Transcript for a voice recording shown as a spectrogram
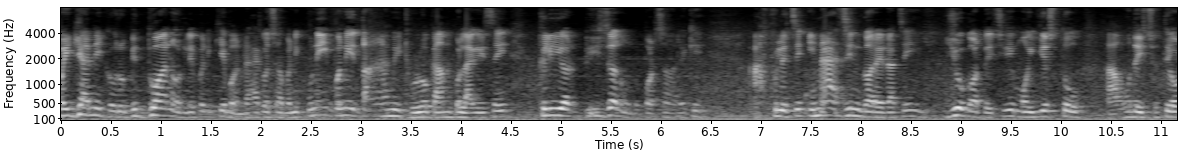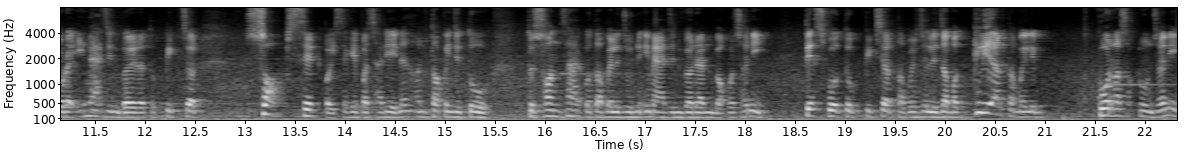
वैज्ञानिकहरू विद्वानहरूले पनि के भनिरहेको छ भने कुनै पनि दामी ठुलो कामको लागि चाहिँ क्लियर भिजन हुनुपर्छ अरे कि? आफूले चाहिँ इमेजिन गरेर चाहिँ यो गर्दैछु म यस्तो हुँदैछु त्यो एउटा इमेजिन गरेर त्यो पिक्चर सब सेट भइसके पछाडि होइन? अनि तपाईँ चाहिँ त्यो त्यो संसारको तपाईँले जुन इमेजिन गरिरहनु भएको छ नि त्यसको त्यो पिक्चर तपाईँले जब क्लियर तपाईँले कोर्न सक्नुहुन्छ नि?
